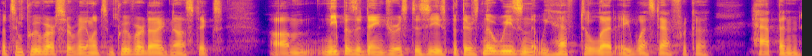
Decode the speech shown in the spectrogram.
Let's improve our surveillance, improve our diagnostics. Um, Nipah is a dangerous disease, but there's no reason that we have to let a West Africa happen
